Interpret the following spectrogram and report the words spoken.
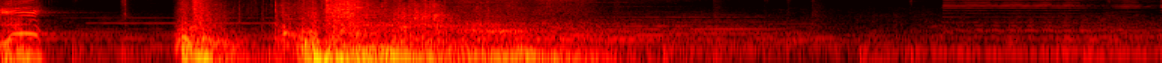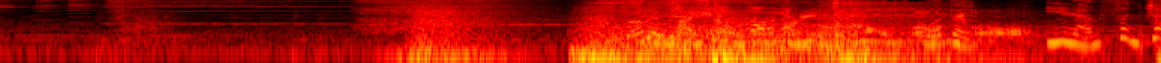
红旗，纵然看光暗影，我我等依然奋战。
